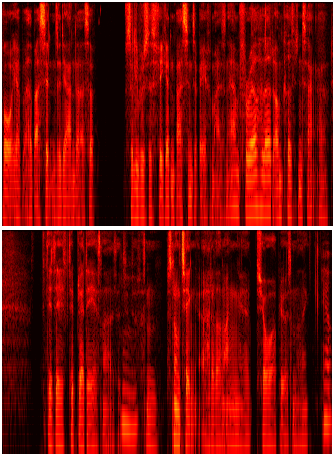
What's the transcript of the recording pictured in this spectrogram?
hvor jeg havde bare sendt den til de andre, og så, så lige pludselig fik jeg den bare sendt tilbage for mig. Sådan, ja, men Pharrell har lavet et omkvæd til din sang, og det, det, det bliver det, og sådan noget. Så, Mm. mm. sådan, sådan nogle ting har der været mange øh, sjove oplevelser med, ikke? Jo.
